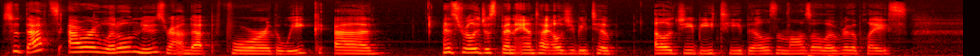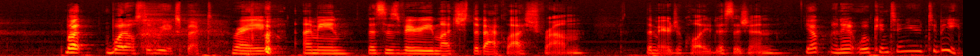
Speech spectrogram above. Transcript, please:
So that's our little news roundup for the week. Uh, it's really just been anti-LGBT LGBT bills and laws all over the place. But what else did we expect? Right. I mean, this is very much the backlash from the marriage equality decision. Yep, and it will continue to be.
